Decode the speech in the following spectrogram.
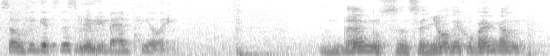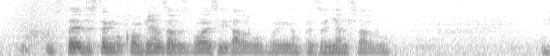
So he gets this really bad feeling. And then nos enseñó, dijo, vengan, ustedes les tengo confianza, les voy a decir algo, vengan para enseñarles algo. Y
